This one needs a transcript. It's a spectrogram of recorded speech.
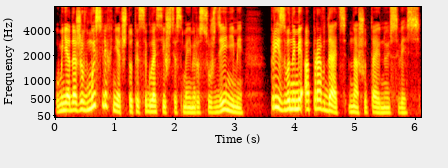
У меня даже в мыслях нет, что ты согласишься с моими рассуждениями, призванными оправдать нашу тайную связь.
